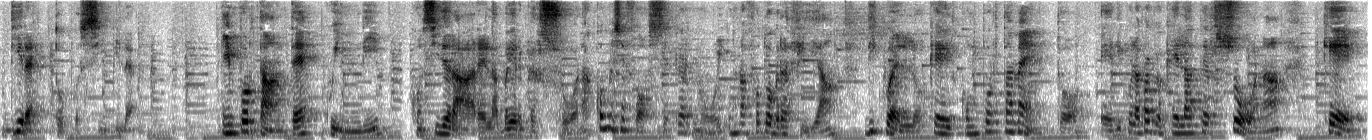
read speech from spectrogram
diretto possibile. È importante quindi considerare la buyer persona come se fosse per noi una fotografia di quello che è il comportamento e di quella proprio che è la persona che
